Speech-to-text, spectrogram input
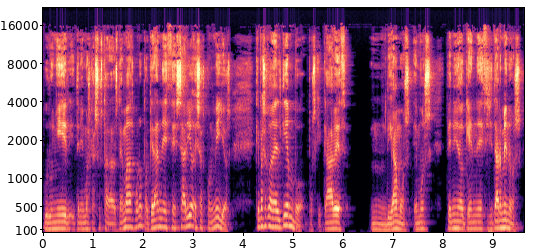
gruñir y teníamos que asustar a los demás, bueno, porque era necesario esos colmillos. ¿Qué pasa con el tiempo? Pues que cada vez, mm, digamos, hemos tenido que necesitar menos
